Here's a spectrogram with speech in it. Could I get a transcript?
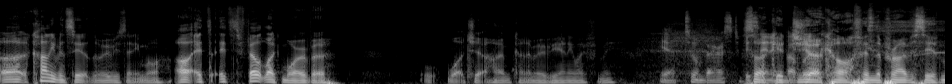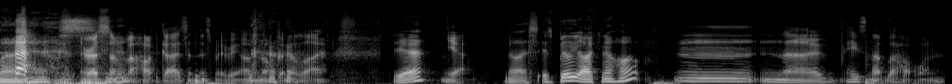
Uh, I can't even see it at the movies anymore. Oh, it's it's felt like more of a watch at home kind of movie anyway for me. Yeah, too embarrassed to be So seen I could jerk off in the privacy of my own house. There are you some know? hot guys in this movie. I'm not gonna lie. Yeah, Yeah. nice. Is Billy Eichner hot? Mm, no, he's not the hot one.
